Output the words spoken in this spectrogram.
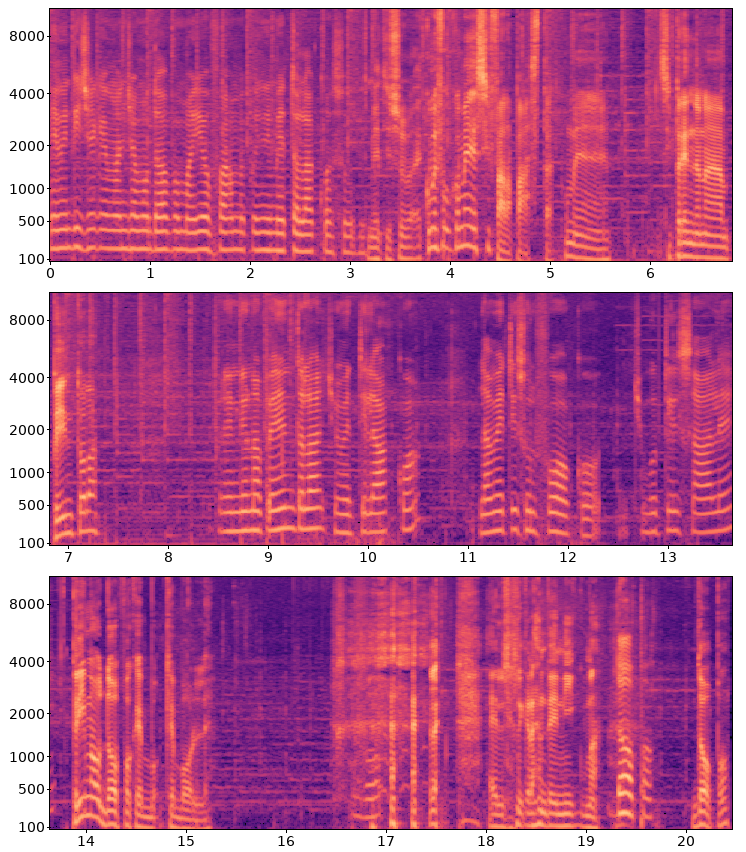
e mi dice che mangiamo dopo, ma io ho fame, quindi metto l'acqua subito. Metti su- eh, come, fu- come si fa la pasta? Come si prende una pentola? Prendi una pentola, ci metti l'acqua, la metti sul fuoco, ci butti il sale, Prima o dopo che, bo- che bolle? Boh, È il grande enigma. Dopo. Dopo?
